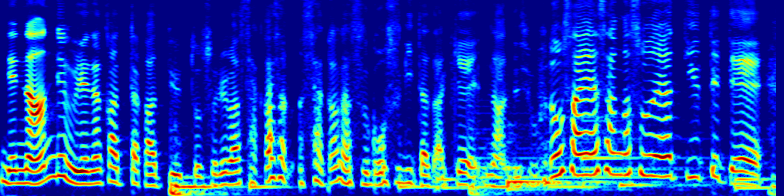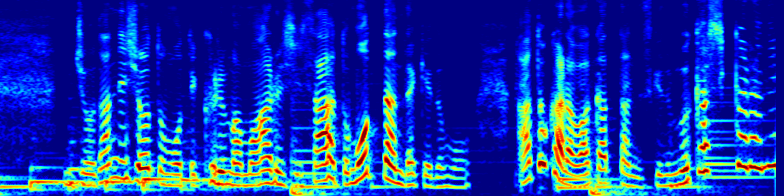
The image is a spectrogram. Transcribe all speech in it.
で、なんで売れなかったかっていうと、それは坂坂がすごすぎただけなんですよ。不動産屋さんがそうやって言ってて、冗談でしょと思って車もあるしさ、と思ったんだけども、後から分かったんですけど、昔からね、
